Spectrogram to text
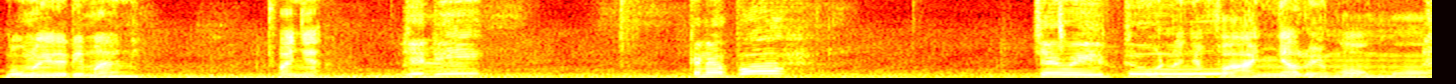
mau mulai dari mana nih? Fanya. Jadi kenapa cewek itu Gua nanya Fanya lo yang ngomong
